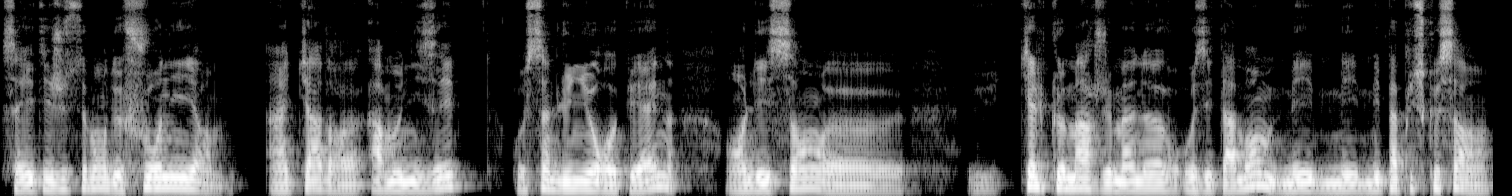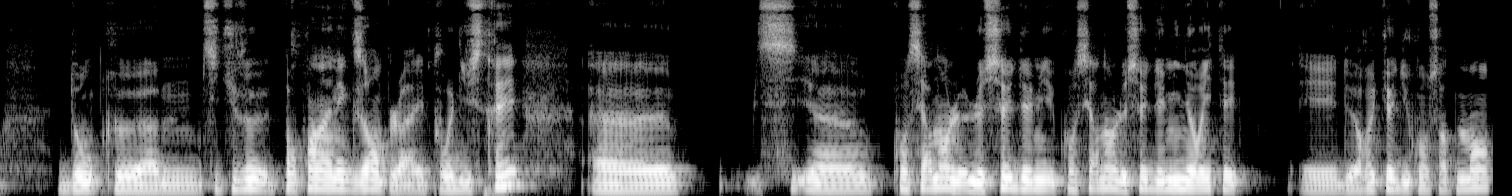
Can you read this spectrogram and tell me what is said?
ça a été justement de fournir un cadre harmonisé au sein de l'Union européenne en laissant euh, quelques marges de manœuvre aux États membres, mais, pas plus que ça. Hein. Donc, euh, si tu veux, pour prendre un exemple et pour illustrer, euh, concernant, le, seuil de, concernant le seuil de minorité et de recueil du consentement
